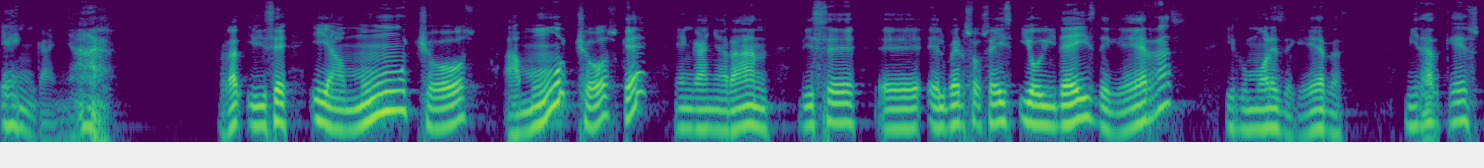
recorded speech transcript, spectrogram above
engañar. ¿Verdad? Y dice, y a muchos, a muchos, ¿qué? Engañarán. Dice eh, el verso 6, y oiréis de guerras y rumores de guerras. Mirad que, es,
